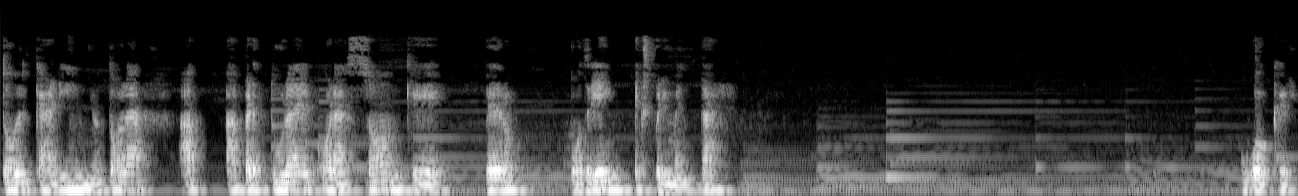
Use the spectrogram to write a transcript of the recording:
todo el cariño, toda la apertura del corazón que Pedro podría experimentar. Walker,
